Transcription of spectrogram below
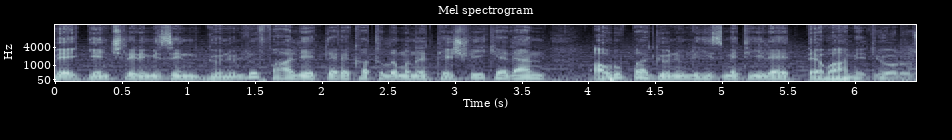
ve gençlerimizin gönüllü faaliyetlere katılımını teşvik eden Avrupa Gönüllü Hizmeti ile devam ediyoruz.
